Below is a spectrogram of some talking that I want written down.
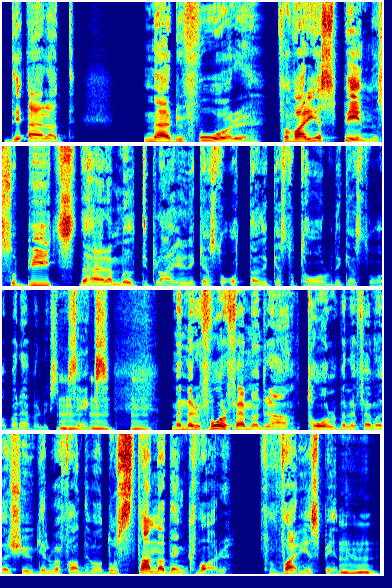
det är att när du får, för varje spin så byts det här multiplier, det kan stå 8, det kan stå 12, det kan stå whatever, liksom 6. Mm, mm. Men när du får 512 eller 520 eller vad fan det var, då stannar den kvar för varje spin. Mhm.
